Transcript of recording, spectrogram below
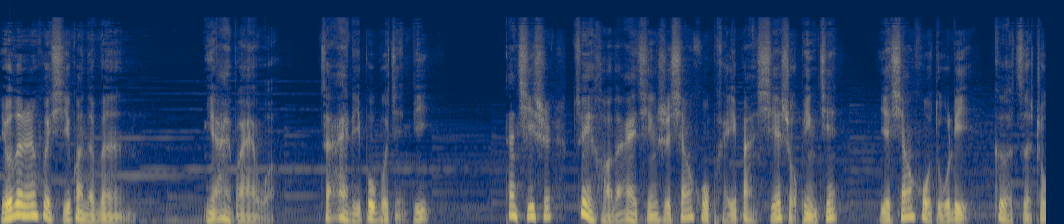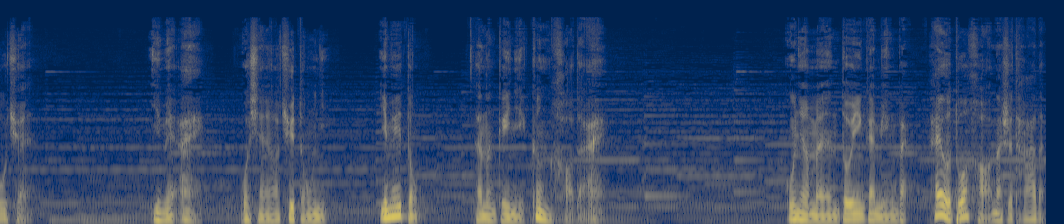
有的人会习惯的问：“你爱不爱我？”在爱里步步紧逼。但其实最好的爱情是相互陪伴、携手并肩，也相互独立、各自周全。因为爱，我想要去懂你；因为懂。才能给你更好的爱。姑娘们都应该明白，他有多好那是他的，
